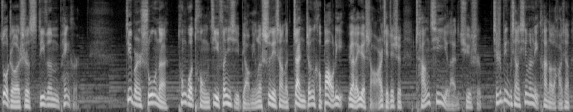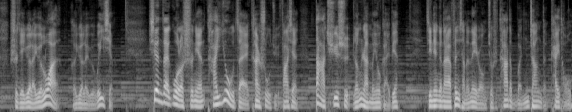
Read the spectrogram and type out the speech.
作者是 Steven Pinker。这本书呢，通过统计分析，表明了世界上的战争和暴力越来越少，而且这是长期以来的趋势。其实并不像新闻里看到的，好像世界越来越乱。和越来越危险。现在过了十年，他又在看数据，发现大趋势仍然没有改变。今天跟大家分享的内容就是他的文章的开头。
